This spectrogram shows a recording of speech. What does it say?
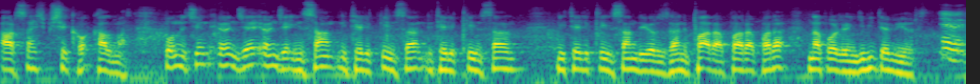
arsa hiçbir şey ka- kalmaz. Onun için önce önce insan, nitelikli insan, nitelikli insan, nitelikli insan diyoruz. Hani para, para, para Napolyon gibi demiyoruz. Evet.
